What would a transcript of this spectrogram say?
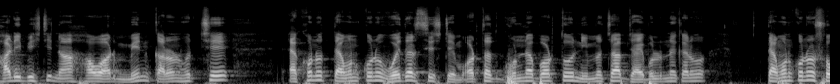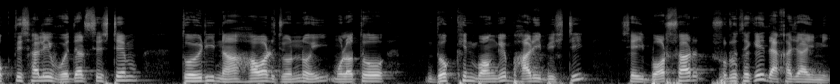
ভারী বৃষ্টি না হওয়ার মেন কারণ হচ্ছে এখনও তেমন কোনো ওয়েদার সিস্টেম অর্থাৎ ঘূর্ণাবর্ত, নিম্নচাপ, যাই বলুন না কেন, তেমন কোনো শক্তিশালী ওয়েদার সিস্টেম তৈরি না হওয়ার জন্যই মূলত দক্ষিণবঙ্গে ভারী বৃষ্টি, সেই বর্ষার শুরু থেকেই দেখা যায়নি।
